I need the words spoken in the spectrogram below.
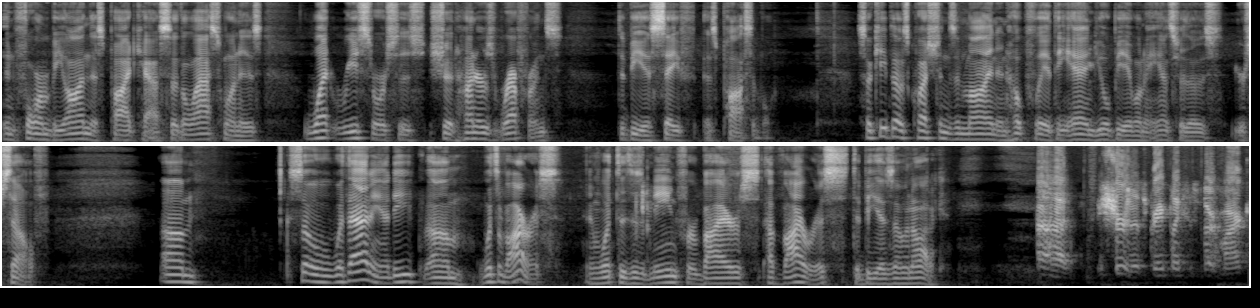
inform beyond this podcast. So the last one is what resources should hunters reference to be as safe as possible? So keep those questions in mind, and hopefully at the end you'll be able to answer those yourself. Um, so with that, Andy, um, what's a virus, and what does it mean for a virus, a virus to be a zoonotic? Uh, sure, that's a great place to start, Mark.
